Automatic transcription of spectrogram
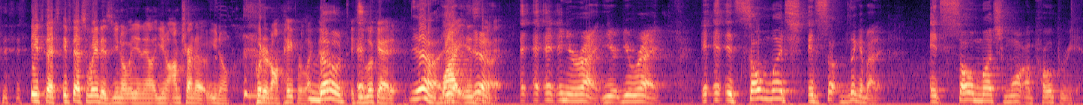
if that's if that's the way it is, you know, you know, you know, I'm trying to you know put it on paper like that. If you look at it, Yeah. why yeah, is yeah. that? And, and, and you're right. You're you're right. It, it, it's so much. It's so. Think about it. It's so much more appropriate.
